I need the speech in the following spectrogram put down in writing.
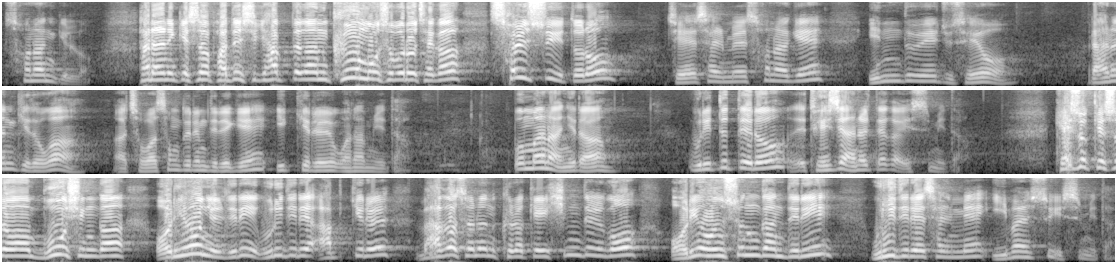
선한 길로 하나님께서 받으시기 합당한 그 모습으로 제가 설 수 있도록 제 삶을 선하게 인도해 주세요. 라는 기도가 저와 성도님들에게 있기를 원합니다. 뿐만 아니라 우리 뜻대로 되지 않을 때가 있습니다. 계속해서 무엇인가 어려운 일들이 우리들의 앞길을 막아서는 그렇게 힘들고 어려운 순간들이 우리들의 삶에 임할 수 있습니다.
